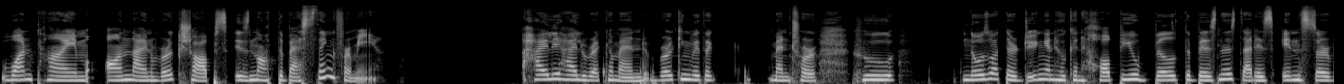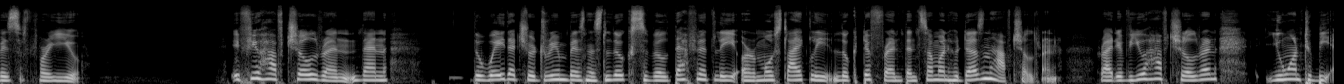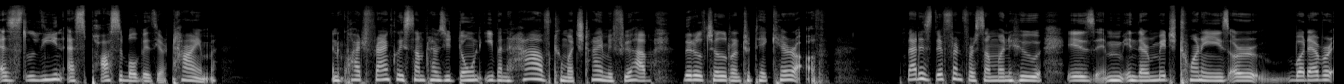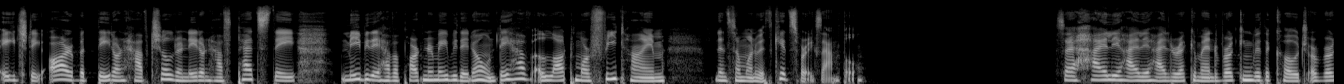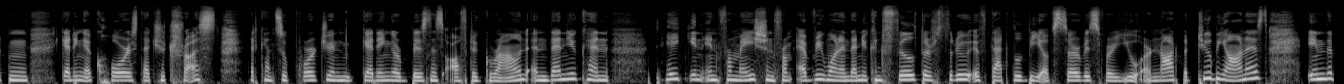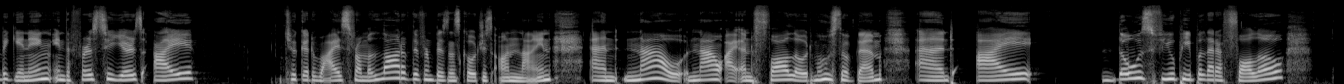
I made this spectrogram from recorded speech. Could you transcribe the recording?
one-time online workshops is not the best thing for me highly, highly recommend working with a mentor who knows what they're doing and who can help you build the business that is in service for you. If you have children, then the way that your dream business looks will definitely or most likely look different than someone who doesn't have children, right? If you have children, you want to be as lean as possible with your time. And quite frankly, sometimes you don't even have too much time if you have little children to take care of that is different for someone who is in their mid 20s or whatever age they are but they don't have children they don't have pets they maybe they have a partner maybe they don't. They have a lot more free time than someone with kids for example so I highly, highly, highly recommend working with a coach or working, getting a course that you trust that can support you in getting your business off the ground. And then you can take in information from everyone and then you can filter through if that will be of service for you or not. But to be honest, in the beginning, in the first two years, I took advice from a lot of different business coaches online and now now I unfollowed most of them and I those few people that I follow,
